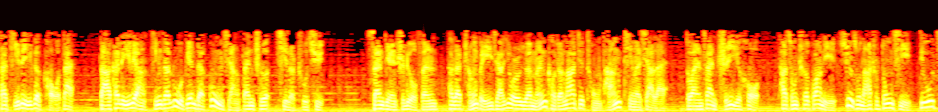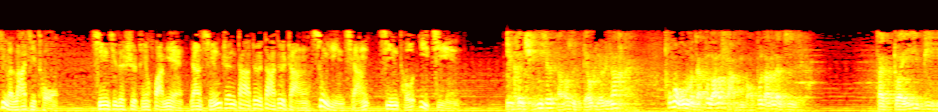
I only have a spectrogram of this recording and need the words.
他提了一个口袋。打开了一辆停在路边的共享单车，骑了出去。三点十六分，他在城北一家幼儿园门口的垃圾桶旁停了下来。短暂迟疑后，他从车筐里迅速拿出东西，丢进了垃圾桶。清晰的视频画面让刑侦大队大队长宋引强心头一紧。你很清晰的看到是丢丢了一双鞋。通过我们在不断的放大、不断的在仔细看，在对比。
